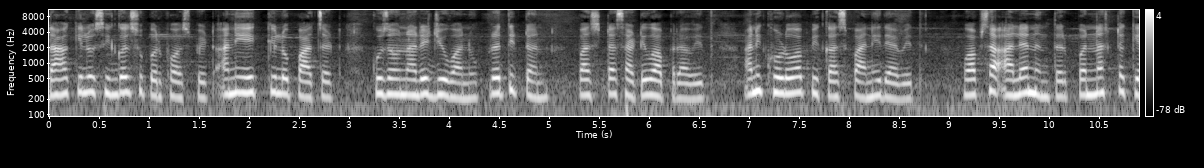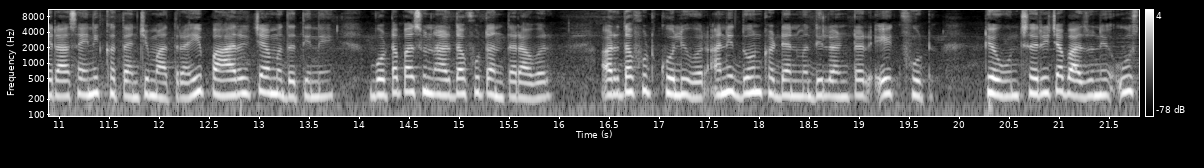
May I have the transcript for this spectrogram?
दहा किलो सिंगल सुपर फॉस्फेट आणि एक किलो पाचट कुजवणारे जीवाणू प्रति टन पाचटासाठी वापरावेत आणि खोडवा पिकास पाणी द्यावेत. वापसा आल्यानंतर पन्नास टक्के रासायनिक खतांची मात्रा ही पहारीच्या मदतीने बोटापासून अर्धा फूट अंतरावर अर्धा फूट खोलीवर आणि दोन खड्ड्यांमधील अंतर एक फूट ठेवून सरीच्या बाजूने ऊस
